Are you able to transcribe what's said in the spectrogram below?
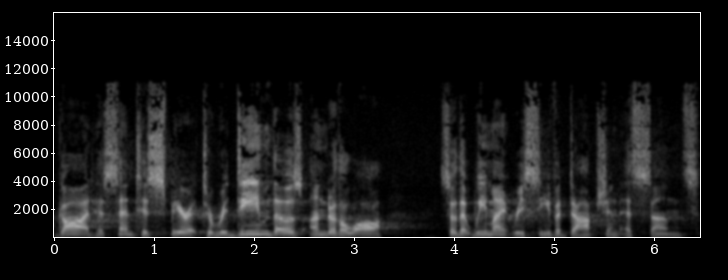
God has sent his Spirit to redeem those under the law so that we might receive adoption as sons.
